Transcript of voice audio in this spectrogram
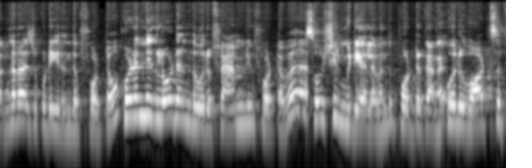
ரங்கராஜ் கூட இருந்த போட்டோ குழந்தைகளோட இருந்த ஒரு ஃபேமிலி போட்டோவை சோஷியல் மீடியாவில் வந்து போட்டிருக்காங்க. ஒரு வாட்ஸ்அப்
